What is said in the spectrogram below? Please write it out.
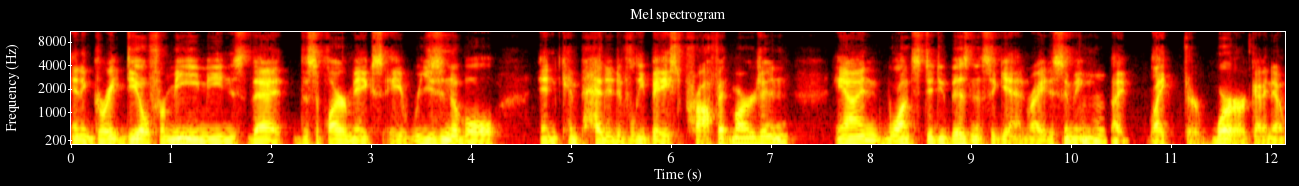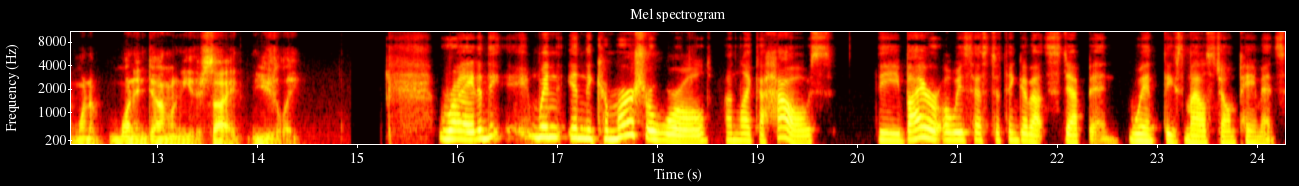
and a great deal for me means that the supplier makes a reasonable and competitively based profit margin and wants to do business again, right? Assuming mm-hmm. I like their work. I don't want to one and done on either side usually. Right. And the, when in the commercial world, unlike a house, the buyer always has to think about step in with these milestone payments.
